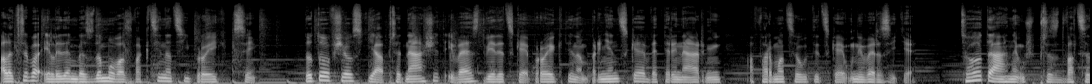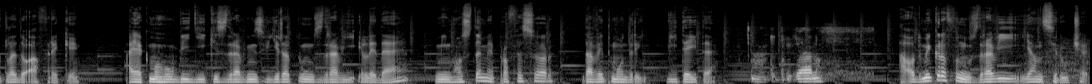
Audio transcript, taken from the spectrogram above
ale třeba i lidem bez domova s vakcinací pro jejich psy. Do toho všeho stíhá přednášet i vést vědecké projekty na Brněnské veterinární a farmaceutické univerzitě. Co ho táhne už přes 20 let do Afriky? A jak mohou být díky zdravým zvířatům zdraví i lidé? Mým hostem je profesor David Modrý. Vítejte. Dobrý den. A od mikrofonu zdraví Jan Siruček.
